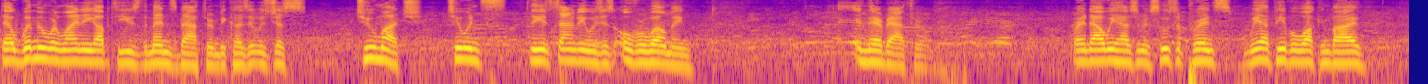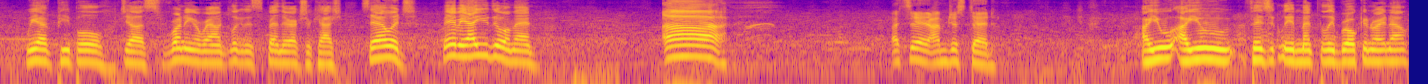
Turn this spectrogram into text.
that women were lining up to use the men's bathroom because it was just too much. Too ins- the insanity was just overwhelming in their bathroom. Right now, we have some exclusive prints. We have people walking by. We have people just running around looking to spend their extra cash. Sandwich, baby, how you doing, man? Ah. That's it. I'm just dead. Are you are you physically and mentally broken right now?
